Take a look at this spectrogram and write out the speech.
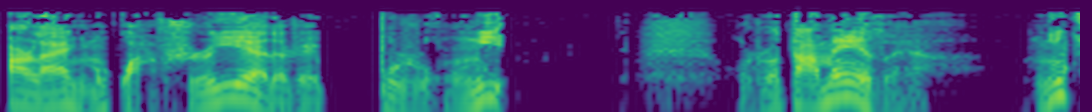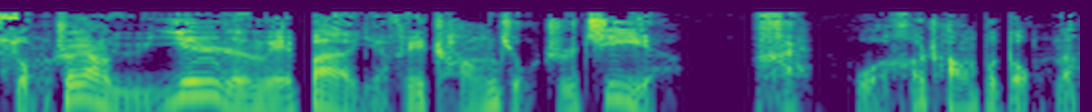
二来你们寡妇失业的这不容易。我说大妹子呀，你总这样与阴人为伴，也非长久之计呀。嗨，我何尝不懂呢？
